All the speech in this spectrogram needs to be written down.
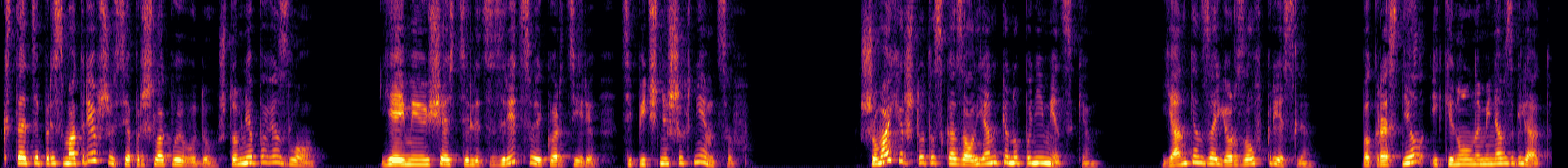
Кстати, присмотревшись, я пришла к выводу, что мне повезло. Я имею счастье лицезреть в своей квартире типичнейших немцев. Шумахер что-то сказал Янкину по-немецки. Янкин заерзал в кресле, покраснел и кинул на меня взгляд.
